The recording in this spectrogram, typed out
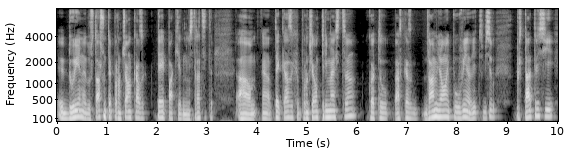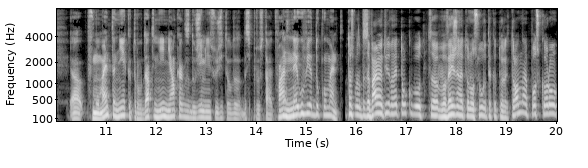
е дори е недостатъчно. Те първоначално казах, те пак и администрацията, а, а, те казаха първоначално 3 месеца, което аз казах 2 милиона и половина. Вид, представете ли си в момента ние като работодатели ние няма как да задължим един служител да, да си предостави. Това е неговият документ. Тоест забавянето идва не толкова от въвеждането на услугата като електронна, а по-скоро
